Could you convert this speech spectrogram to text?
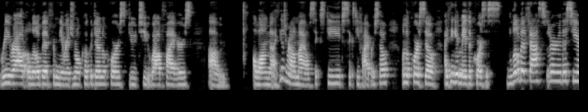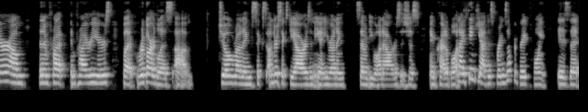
reroute a little bit from the original Cocodona course due to wildfires. Um, along the, I think it was around mile 60 to 65 or so on the course. So I think it made the course a little bit faster this year um, than in, pri- in prior years. But regardless, um, Joe running six under 60 hours and Annie running 71 hours is just incredible. And I think, yeah, this brings up a great point is that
